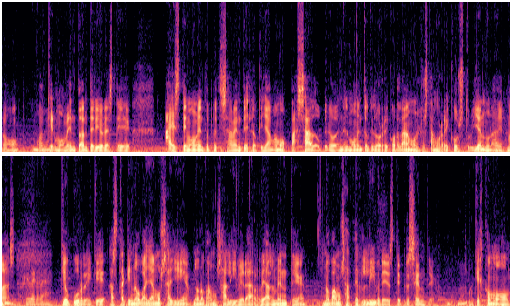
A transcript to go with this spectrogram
¿no? Cualquier momento anterior a este, a este momento precisamente es lo que llamamos pasado, pero en el momento que lo recordamos lo estamos reconstruyendo una vez más. ¿Qué ocurre? Que hasta que no vayamos allí no nos vamos a liberar realmente, no vamos a hacer libre este presente, porque es como,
